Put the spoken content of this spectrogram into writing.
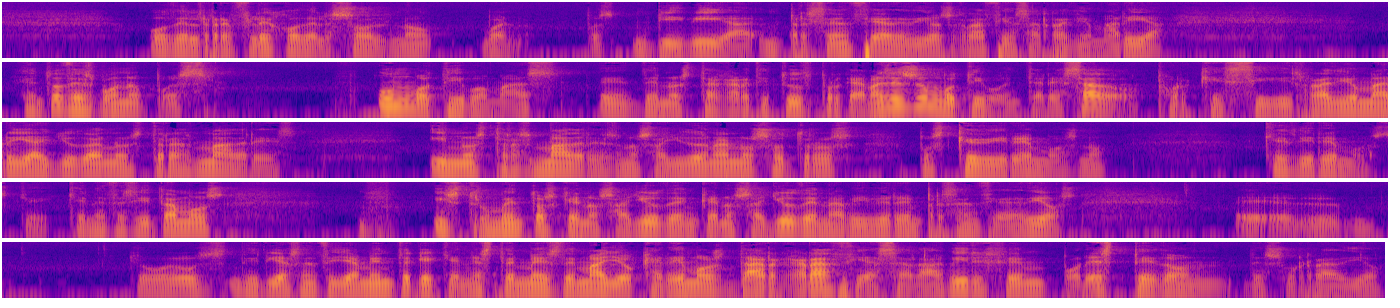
o del reflejo del sol, ¿no? Bueno, pues vivía en presencia de Dios gracias a Radio María. Entonces, bueno, pues un motivo más eh, de nuestra gratitud, porque además es un motivo interesado, porque si Radio María ayuda a nuestras madres y nuestras madres nos ayudan a nosotros, pues qué diremos, ¿no? ¿qué diremos? Que, necesitamos instrumentos que nos ayuden, que nos ayuden a vivir en presencia de Dios. yo os diría sencillamente que, que, en este mes de mayo queremos dar gracias a la Virgen por este don de su radio,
